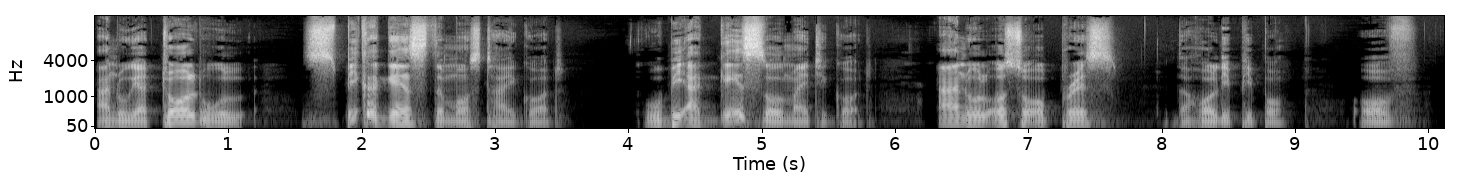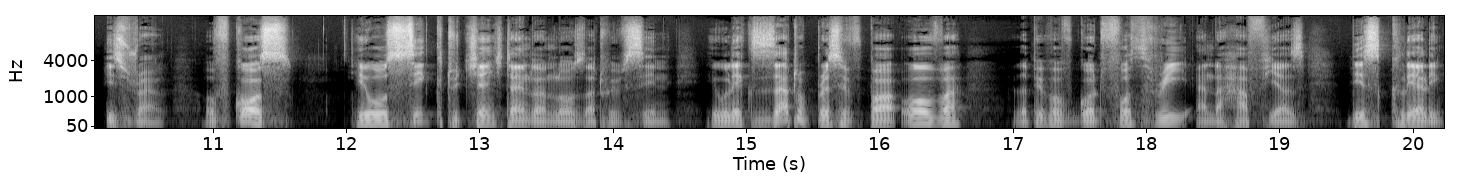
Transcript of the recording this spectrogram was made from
and we are told will speak against the Most High God, will be against Almighty God, and will also oppress the holy people of Israel. Of course, he will seek to change times and laws that we've seen. He will exert oppressive power over the people of God for three and a half years. This clearly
